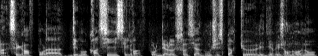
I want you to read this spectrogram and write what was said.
Bah, c'est grave pour la démocratie, c'est grave pour le dialogue social. Donc j'espère que les dirigeants de Renault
